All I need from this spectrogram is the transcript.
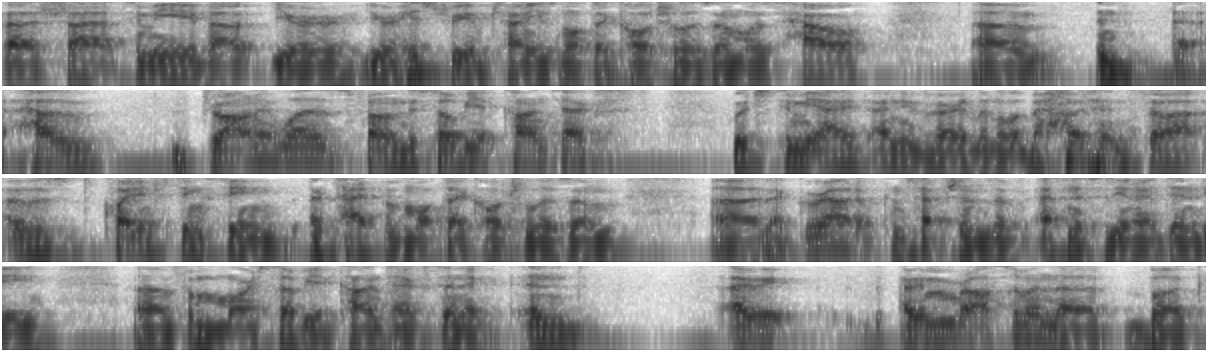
uh, shot out to me about your your history of Chinese multiculturalism was how um, in, uh, how drawn it was from the Soviet context, which to me I, I knew very little about, and so uh, it was quite interesting seeing a type of multiculturalism uh, that grew out of conceptions of ethnicity and identity um, from a more Soviet context. And it, and I I remember also in the book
